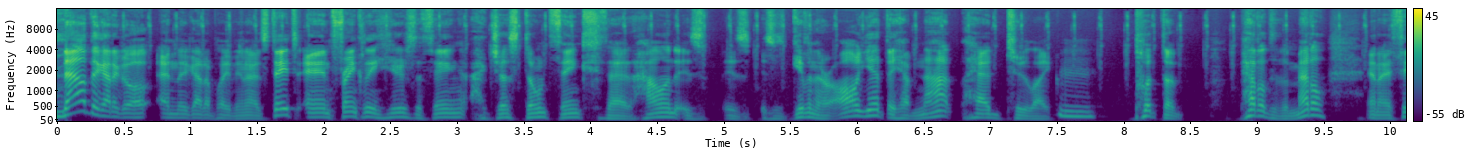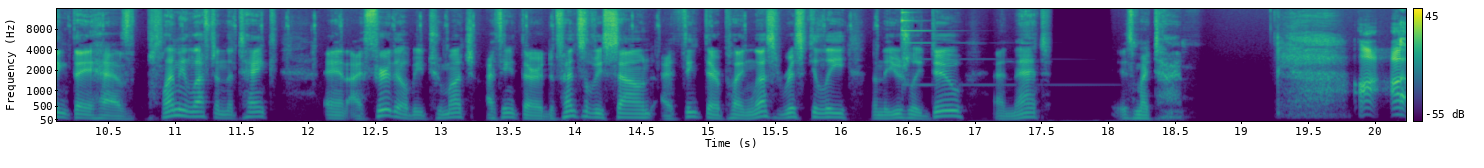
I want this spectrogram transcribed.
now they got to go and they got to play the United States. And frankly, here's the thing: I just don't think that Holland is is is given their all yet. They have not had to like Mm. put the pedal to the metal, and I think they have plenty left in the tank. And I fear they'll be too much. I think they're defensively sound. I think they're playing less riskily than they usually do, and that is my time. I,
